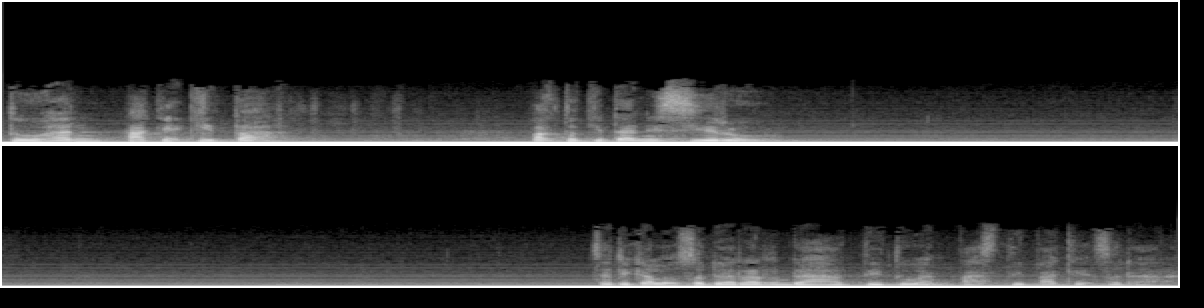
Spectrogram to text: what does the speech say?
Tuhan pakai kita waktu kita ini zero. Jadi kalau saudara rendah hati, Tuhan pasti pakai saudara.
